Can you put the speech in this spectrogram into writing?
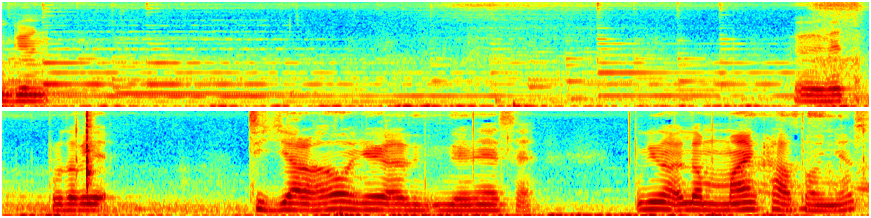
Bugün Evet. Burada bir ticari oynuyor neyse. Bugün öyle Minecraft oynuyoruz.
